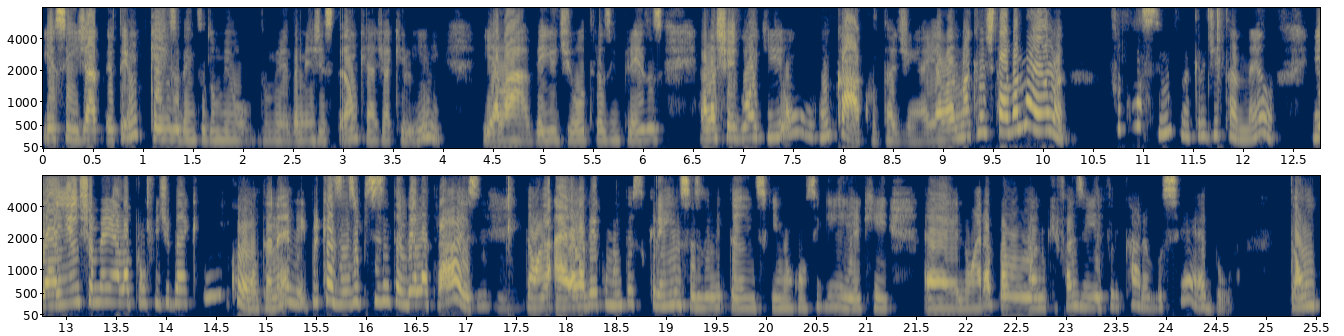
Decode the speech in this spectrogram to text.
e, assim, já eu tenho um case dentro do meu, do meu, da minha gestão, que é a Jaqueline, e ela veio de outras empresas. Ela chegou aqui um, um caco, tadinha. E ela não acreditava nela. Eu falei, como assim? Você não acredita nela? E aí eu chamei ela para um feedback. me conta, né? Porque às vezes eu preciso entender lá atrás. Uhum. Então, ela, ela, veio com muitas crenças limitantes, que não conseguia, que é, não era boa no que fazia. Eu falei, cara, você é boa. Então,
